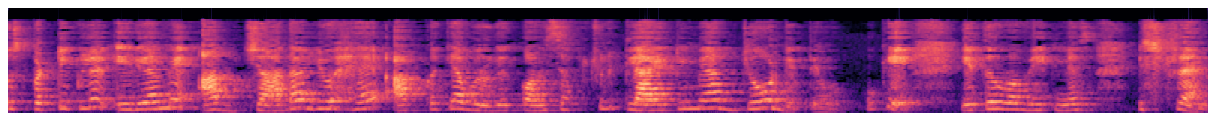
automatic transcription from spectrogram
उस पर्टिकुलर एरिया में आप ज़्यादा जो है, आपका क्या बोलोगे कॉन्सेप्चुअल क्लैरिटी में आप ज़ोर देते हो ओके ये तो हुआ वीकनेस स्ट्रेंथ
